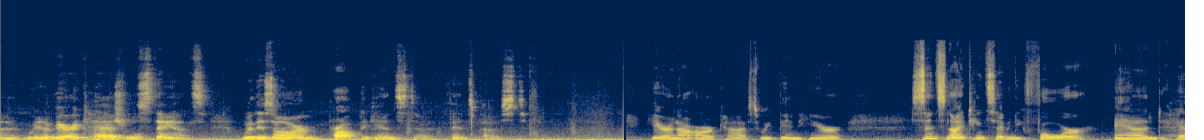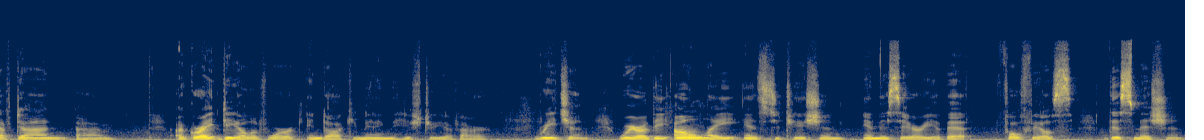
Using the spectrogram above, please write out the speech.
uh, in a very casual stance with his arm propped against a fence post. Here in our archives, we've been here since 1974 and have done um, a great deal of work in documenting the history of our region. We're the only institution in this area that fulfills this mission.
